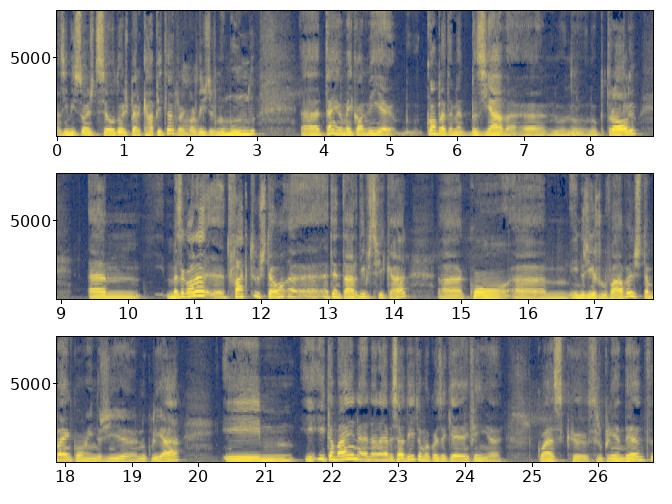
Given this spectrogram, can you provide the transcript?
às emissões de CO2 per capita, recordistas uhum. no mundo uh, têm uma economia completamente baseada uh, no, no, no, petróleo, um, mas agora, ah, de facto, estão a, a tentar diversificar com energias renováveis, também com energia nuclear e, e, e, também na, na Arábia Saudita, uma coisa que é, enfim, quase que surpreendente,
